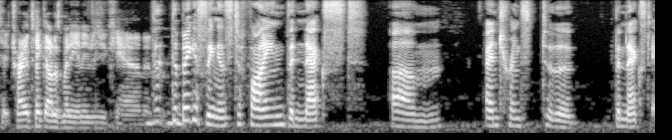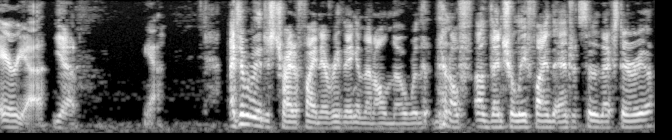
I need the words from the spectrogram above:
ta try and take out as many enemies as you can. And, The, the biggest thing is to find the next um entrance to the the next area. yeah. Yeah. I typically just try to find everything, and then I'll know where. The, then I'll f- eventually find the entrance to the next area.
